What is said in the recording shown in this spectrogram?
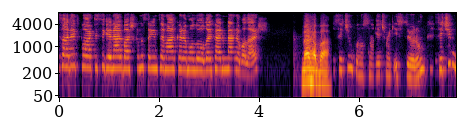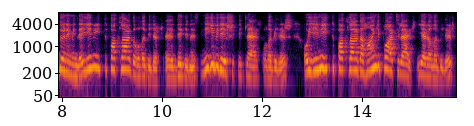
Saadet Partisi Genel Başkanı Sayın Temel Karamollaoğlu efendim merhabalar. Merhaba. Seçim konusuna geçmek istiyorum. Seçim döneminde yeni ittifaklar da olabilir e, dediniz. Ne gibi değişiklikler olabilir? O yeni ittifaklarda hangi partiler yer alabilir?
